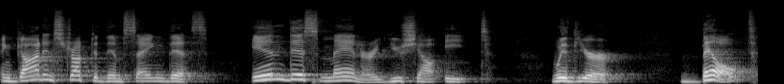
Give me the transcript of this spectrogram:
And God instructed them, saying this In this manner you shall eat, with your belt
